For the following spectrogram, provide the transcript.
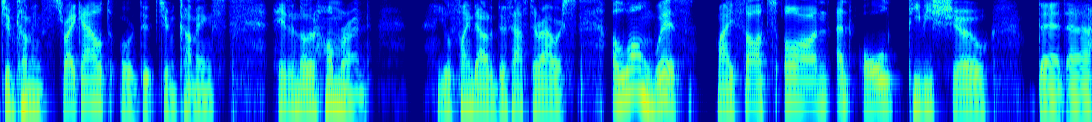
Jim Cummings strike out or did Jim Cummings hit another home run? You'll find out this after hours, along with my thoughts on an old TV show that uh,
